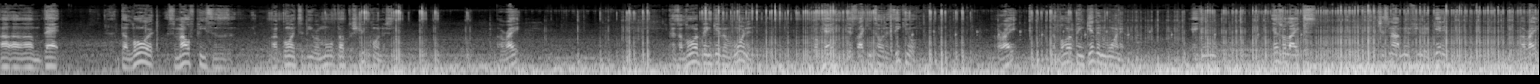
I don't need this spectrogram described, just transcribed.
uh, uh um, that the Lord's mouthpieces are going to be removed off the street corners. All right? Because the Lord been given warning. Okay? Just like he told Ezekiel. All right? The Lord been given warning and you Israelites, which is not meant for you to get it, all right?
